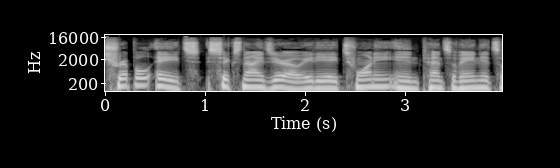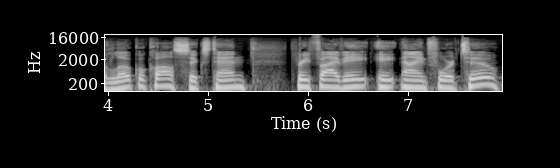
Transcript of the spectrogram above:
888 690 8820 in Pennsylvania. It's a local call, 610 358 8942.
